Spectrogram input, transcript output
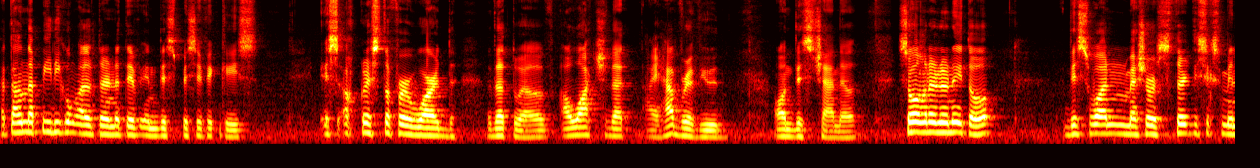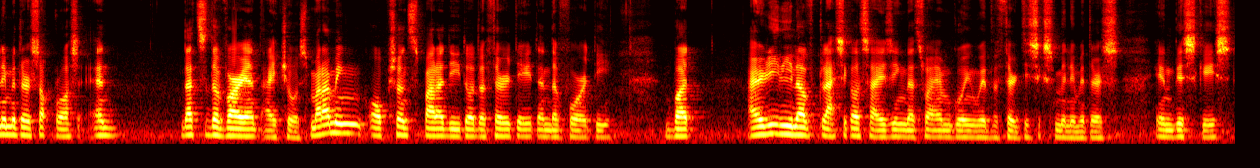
At ang napili kong alternative in this specific case is a Christopher Ward the 12, a watch that I have reviewed on this channel. So ang relo na ito, this one measures 36 millimeters across and that's the variant I chose. Maraming options para dito, the 38 and the 40. But I really love classical sizing. That's why I'm going with the 36 millimeters in this case.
